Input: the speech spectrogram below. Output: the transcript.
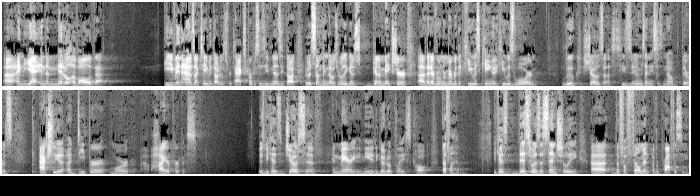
Uh, and yet, in the middle of all of that, even as Octavian thought it was for tax purposes, even as he thought it was something that was really going to make sure uh, that everyone remembered that he was king, that he was Lord, Luke shows us, he zooms in, he says, no, there was actually a, a deeper, more higher purpose. It was because Joseph and Mary needed to go to a place called Bethlehem. Because this was essentially uh, the fulfillment of a prophecy.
